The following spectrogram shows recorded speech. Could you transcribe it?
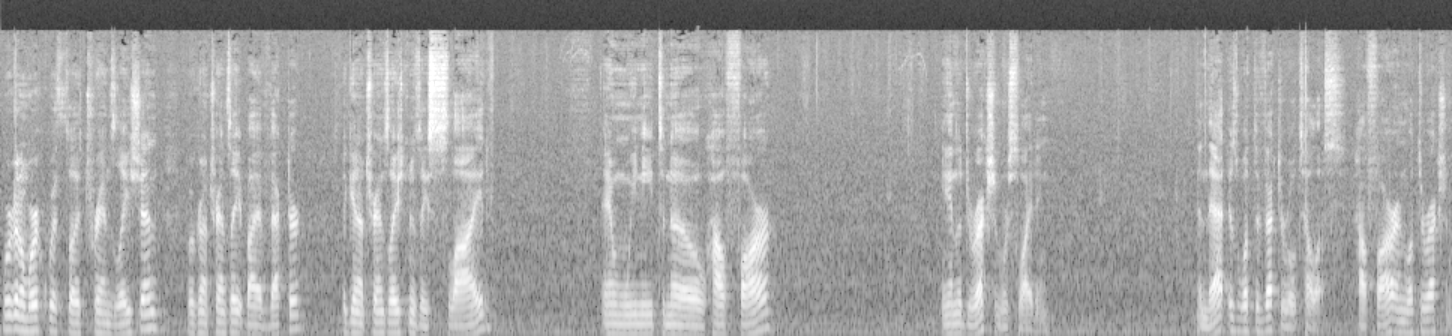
We're going to work with a translation. but We're going to translate by a vector. Again, a translation is a slide. And we need to know how far and the direction we're sliding. And that is what the vector will tell us, how far and what direction.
